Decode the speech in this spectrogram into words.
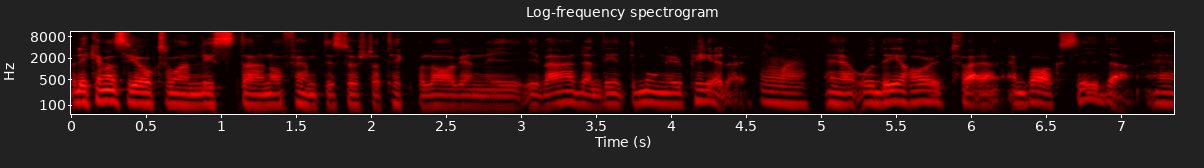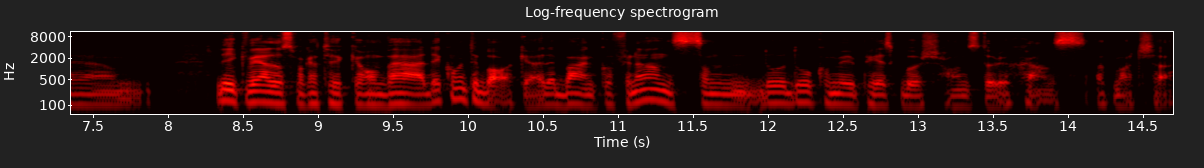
Och det kan man se också om man listar de 50 största techbolagen i, i världen. Det är inte många europeer där. Mm. Eh, och det har ju tyvärr en, baksida. Eh, likväl som man kan tycka om värde kommer tillbaka, eller bank och finans, som, då, då kommer europeisk börs ha en större chans att matcha.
